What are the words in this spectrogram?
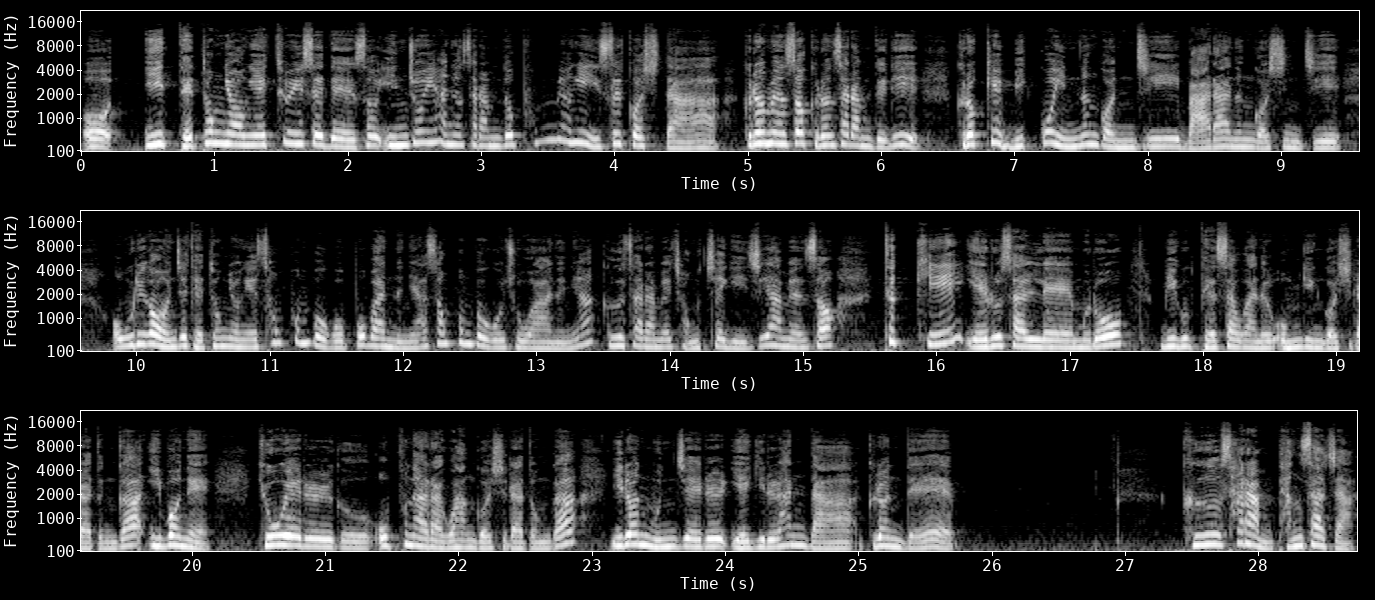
어, 이 대통령의 트윗에 대해서 enjoy 하는 사람도 분명히 있을 것이다. 그러면서 그런 사람들이 그렇게 믿고 있는 건지 말하는 것인지 어, 우리가 언제 대통령의 성품 보고 뽑았느냐, 성품 보고 좋아하느냐, 그 사람의 정책이지 하면서 특히 예루살렘으로 미국 대사관을 옮긴 것이라든가 이번에 교회를 그 오픈하라고 한 것이라든가 이런 문제를 얘기를 한다. 그런데 그 사람, 당사자,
